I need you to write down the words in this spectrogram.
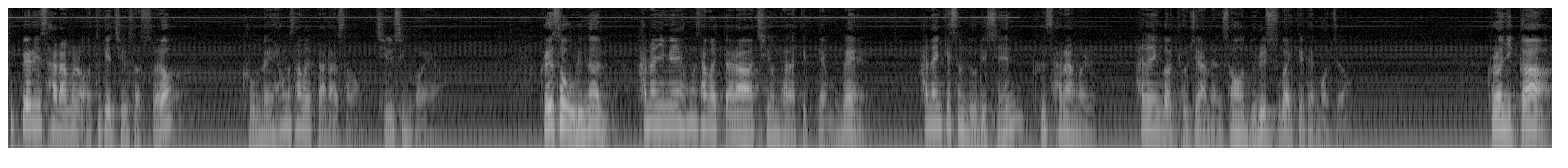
특별히 사람을 어떻게 지으셨어요? 그분의 형상을 따라서 지으신 거예요. 그래서 우리는 하나님의 형상을 따라 지음받았기 때문에 하나님께서 누리신 그 사랑을 하나님과 교제하면서 누릴 수가 있게 된 거죠. 그러니까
